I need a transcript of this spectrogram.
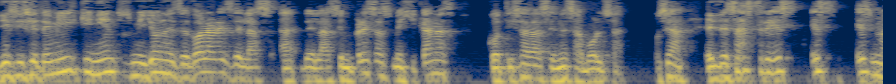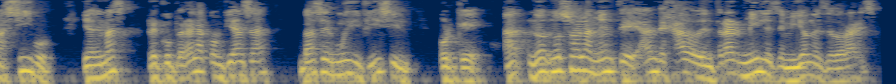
17 mil 500 millones de dólares de las, ah, de las empresas mexicanas cotizadas en esa bolsa. O sea, el desastre es, es, es masivo y además recuperar la confianza va a ser muy difícil porque no, no solamente han dejado de entrar miles de millones de dólares,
